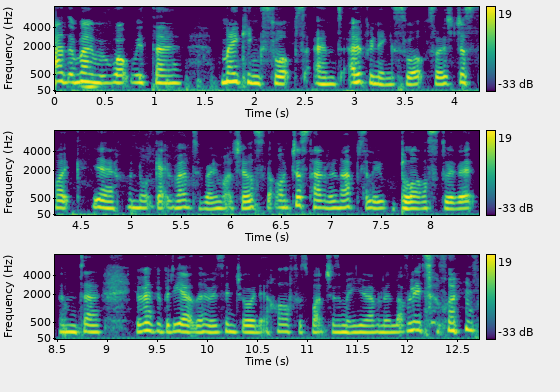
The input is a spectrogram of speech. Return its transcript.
At the moment, what with uh, making swaps and opening swaps, so it's just like, yeah, I'm not getting around to very much else, but I'm just having an absolute blast with it. And uh, if everybody out there is enjoying it half as much as me, you're having a lovely time.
